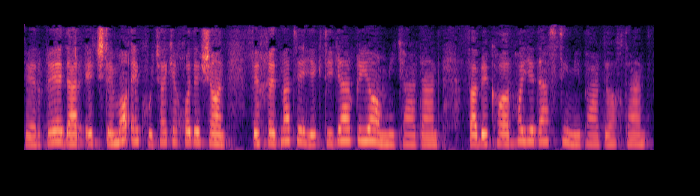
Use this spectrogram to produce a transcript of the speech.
فرقه در اجتماع کوچک خودشان به خدمت یکدیگر قیام می کردند و به کارهای دستی می پرداختند.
